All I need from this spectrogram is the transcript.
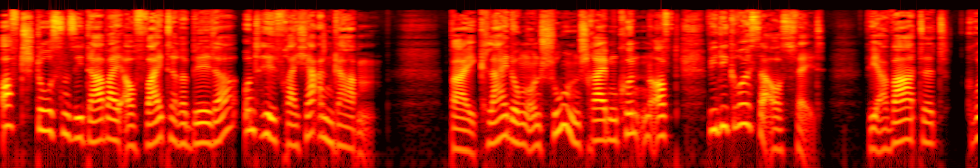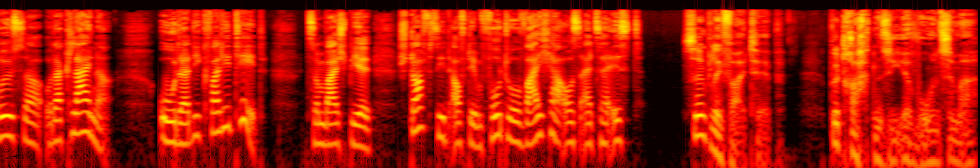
Oft stoßen Sie dabei auf weitere Bilder und hilfreiche Angaben. Bei Kleidung und Schuhen schreiben Kunden oft, wie die Größe ausfällt, wie erwartet, größer oder kleiner, oder die Qualität. Zum Beispiel, Stoff sieht auf dem Foto weicher aus, als er ist. Simplify-Tipp. Betrachten Sie Ihr Wohnzimmer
